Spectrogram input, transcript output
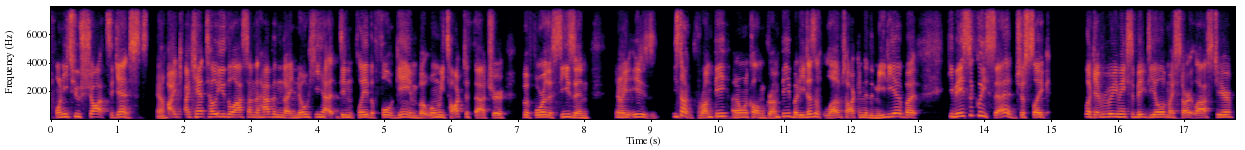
22 shots against. Yeah. I, I can't tell you the last time that happened. I know he had, didn't play the full game, but when we talked to Thatcher before the season, you know, he's he's not grumpy. I don't want to call him grumpy, but he doesn't love talking to the media. But he basically said, just like, look, everybody makes a big deal of my start last year.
